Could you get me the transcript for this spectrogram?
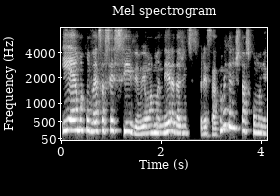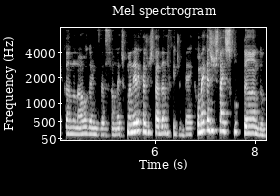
e é uma conversa acessível, e é uma maneira da gente se expressar. Como é que a gente está se comunicando na organização? Né? De que maneira que a gente está dando feedback? Como é que a gente está escutando?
